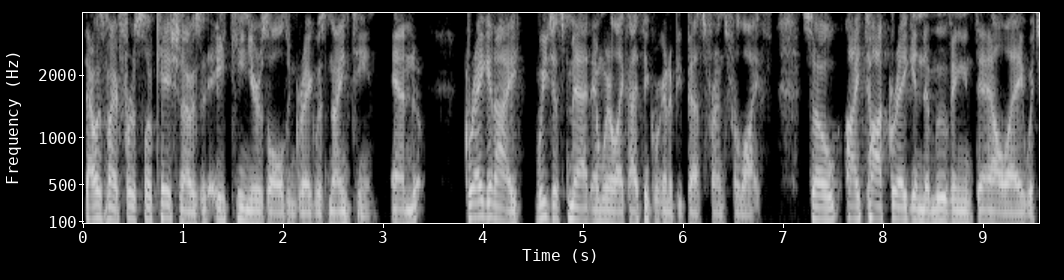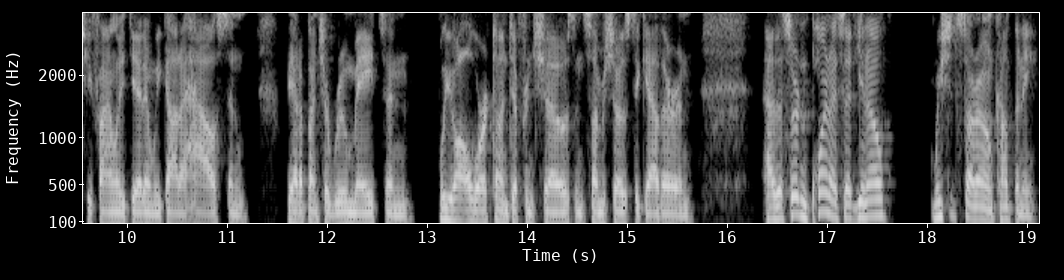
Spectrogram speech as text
that was my first location. I was 18 years old and Greg was 19. And Greg and I, we just met and we are like, I think we're going to be best friends for life. So I talked Greg into moving to LA, which he finally did. And we got a house and we had a bunch of roommates and we all worked on different shows and some shows together. And at a certain point, I said, you know, we should start our own company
